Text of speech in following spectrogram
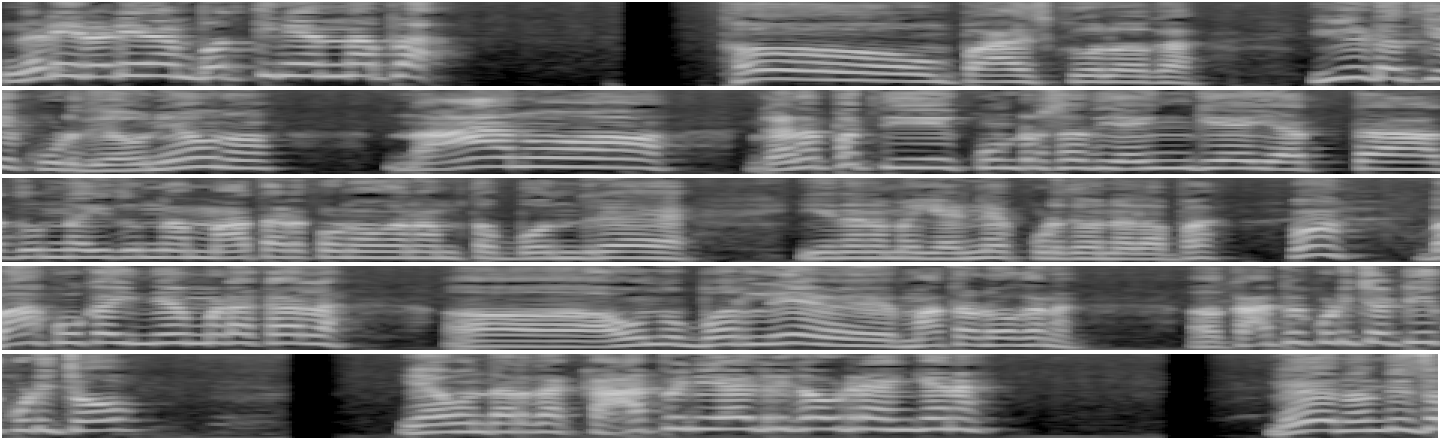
ನಡಿ ನಡಿ ನಾನು ಬತ್ತೀನಿ ಅನ್ನಪ್ಪ. ಥೋ ಪಾಯಿಸ್ಕೋಲಾಗ ಈಡತ್ಗೆ ಕುಡ್ದೆ ಅವನೇ ಅವನು ನಾನು ಗಣಪತಿ ಕುಂಡ್ರಸೋದು ಹೆಂಗೆ ಎತ್ತ ಅದನ್ನ ಇದನ್ನ ಮಾತಾಡ್ಕೊಂಡು ಹೋಗೋಣ ಅಂತ ಬಂದರೆ ಏನ ನಮಗೆ ಎಣ್ಣೆ ಕುಡ್ದೇವನಲ್ಲಪ್ಪ? ಹ್ಞೂ ಬಾ ಕೂಕ ಇನ್ನೇನು ಮಾಡೋಕ್ಕಲ್ಲ ಅವನು ಬರಲಿ ಮಾತಾಡೋಗೋಣ ಕಾಫಿ ಕಾಪಿ ಕುಡಿಚೋ ಟೀ ಕುಡಿಚೋ? ಏ ಒಂದು ಅರ್ಧ ಕಾಪಿನ ಹೇಳ್ರಿ ಗೌಡ್ರೆ ಹಂಗೇನ? ಲೇ ನಂದೀಸ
